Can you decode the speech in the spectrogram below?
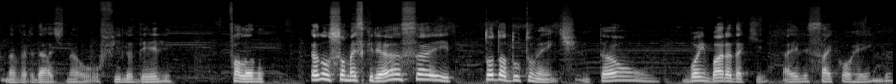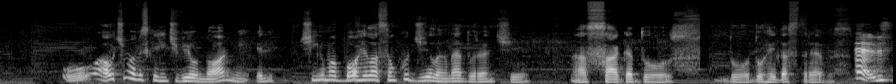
na verdade, né? o filho dele, falando: Eu não sou mais criança e todo adulto mente, então vou embora daqui. Aí ele sai correndo. O, a última vez que a gente viu o Norme, ele tinha uma boa relação com o Dylan, né? Durante a saga dos, do, do Rei das Trevas. É, eles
